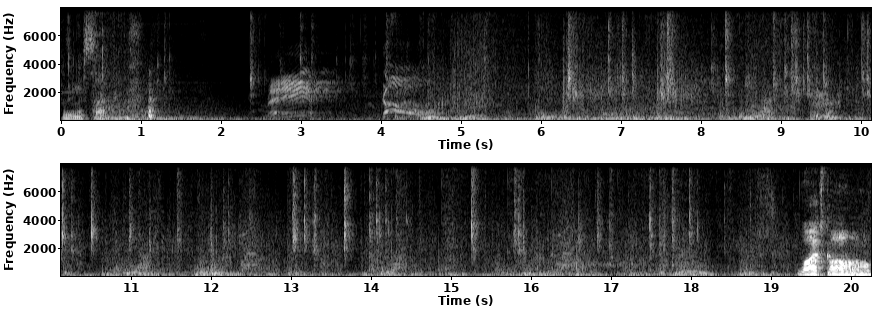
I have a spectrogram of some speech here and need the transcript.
This is gonna suck. Ready? Go! Let's go!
